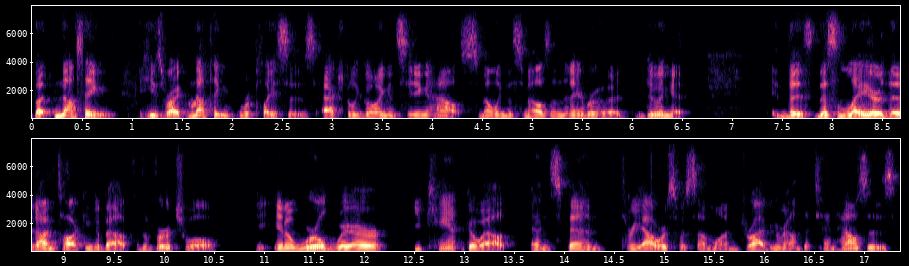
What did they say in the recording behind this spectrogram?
But nothing, he's right, nothing replaces actually going and seeing a house, smelling the smells in the neighborhood, doing it. This this layer that I'm talking about for the virtual in a world where you can't go out and spend three hours with someone driving around the 10 houses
